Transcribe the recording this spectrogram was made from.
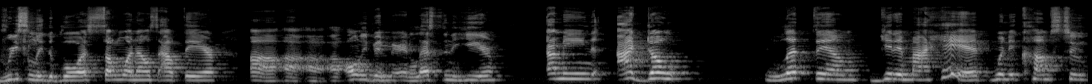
recently divorced, someone else out there uh, uh, uh, uh only been married less than a year? I mean, I don't let them get in my head when it comes to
